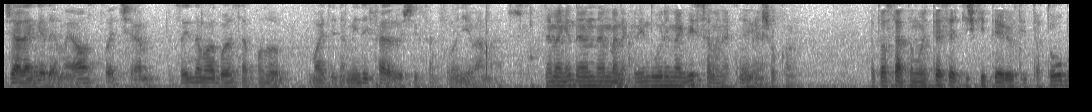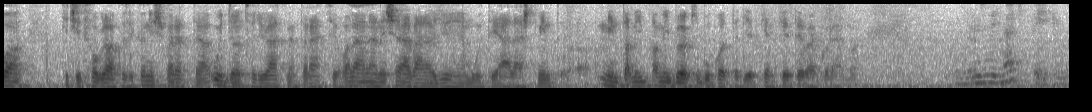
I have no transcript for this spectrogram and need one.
és elengedem-e azt, vagy sem. Szerintem abból a szempontból majd, hogy nem mindegy, felelősség szempontból nyilván más. Nem, nem, nem mennek elindulni, meg visszamenekülnek sokan. Tehát azt látom, hogy tesz egy kis kitérőt itt a tóba, kicsit foglalkozik önismerettel, úgy dönt, hogy ő átment a ráció halálán, és elvállalja egy olyan multi állást, mint, mint ami, amiből kibukott egyébként két évvel korábban. Ez egy nagy fékező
